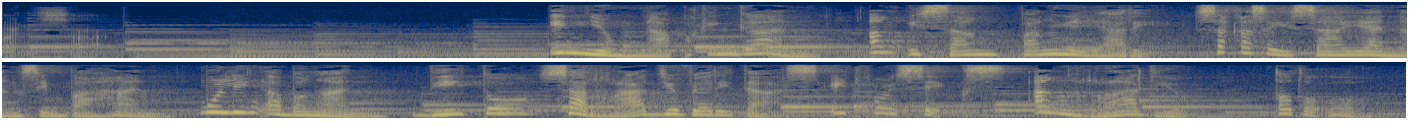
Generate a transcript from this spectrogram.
bansa. Inyong napakinggan ang isang pangyayari sa kasaysayan ng simbahan. Muling abangan dito sa Radio Veritas 846, ang radio. Totoo.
